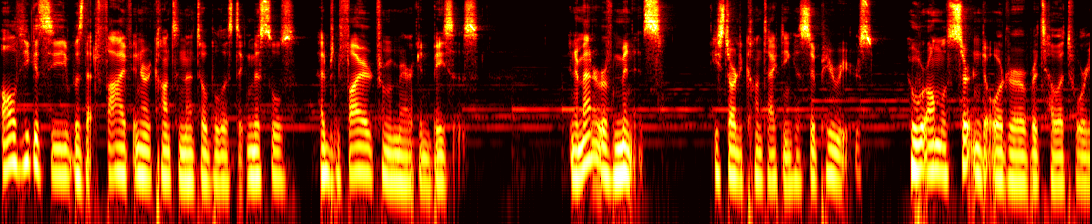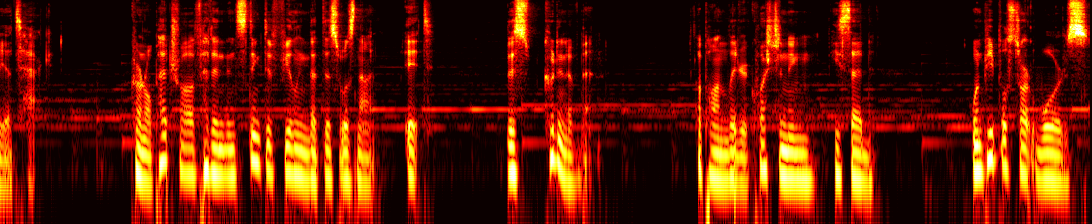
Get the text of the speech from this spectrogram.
All he could see was that five intercontinental ballistic missiles had been fired from American bases. In a matter of minutes, he started contacting his superiors, who were almost certain to order a retaliatory attack. Colonel Petrov had an instinctive feeling that this was not it. This couldn't have been. Upon later questioning, he said, When people start wars,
